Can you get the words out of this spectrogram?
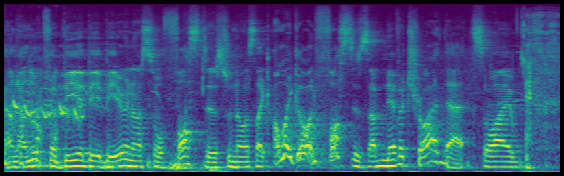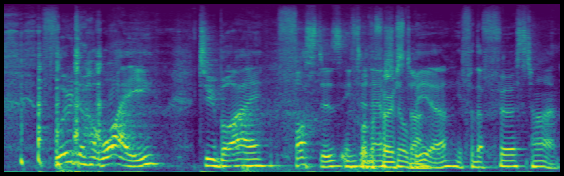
and I looked for beer, beer, beer, and I saw Foster's, and I was like, "Oh my god, Foster's! I've never tried that." So I flew to Hawaii to buy Foster's international time. beer for the first time.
